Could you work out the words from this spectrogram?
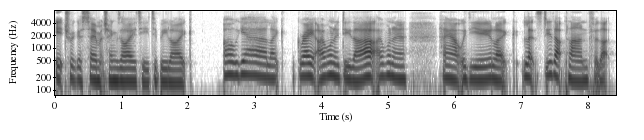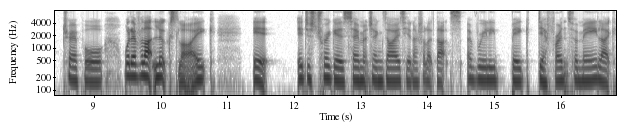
it triggers so much anxiety to be like, oh yeah, like great, I want to do that. I want to hang out with you. Like let's do that plan for that trip or whatever that looks like. It it just triggers so much anxiety and I feel like that's a really big difference for me like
